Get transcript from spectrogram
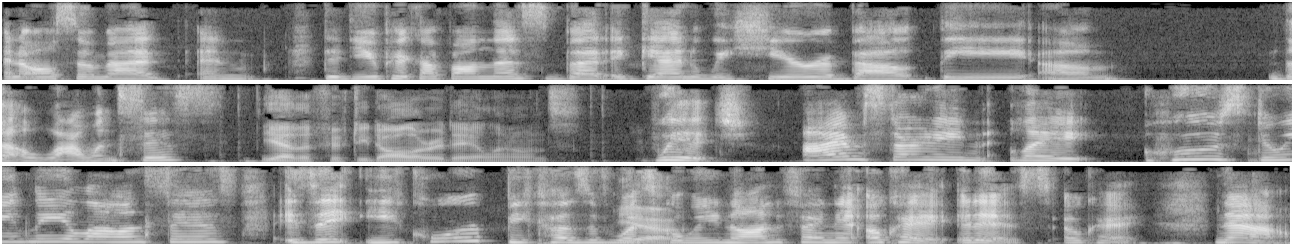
And also, Matt, and did you pick up on this? But again, we hear about the um the allowances, Yeah, the fifty dollar a day allowance. which I'm starting like. Who's doing the allowances? Is it E Corp because of what's Yeah. going on? Finan- okay, it is. Okay, now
